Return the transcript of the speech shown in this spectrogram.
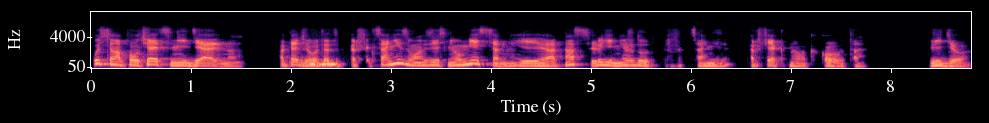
Пусть оно получается не идеально. Опять же, mm-hmm. вот этот перфекционизм, он здесь неуместен, и от нас люди не ждут перфекционизма, перфектного какого-то видео.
